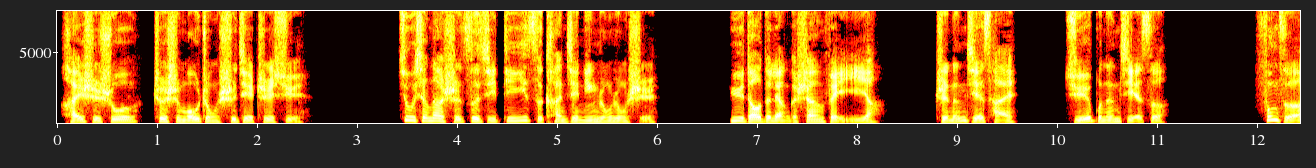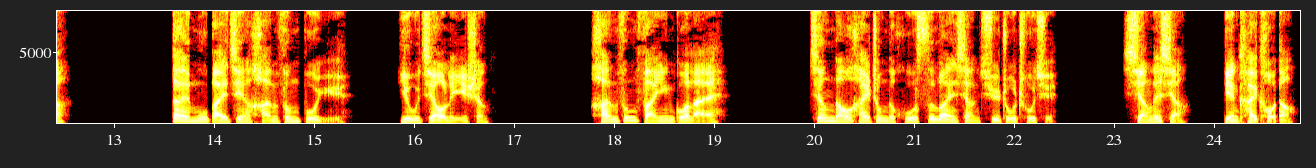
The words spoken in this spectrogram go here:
还是说这是某种世界秩序？就像那时自己第一次看见宁荣荣时遇到的两个山匪一样，只能劫财，绝不能劫色。疯子！戴沐白见寒风不语，又叫了一声。寒风反应过来，将脑海中的胡思乱想驱逐出去，想了想，便开口道：“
